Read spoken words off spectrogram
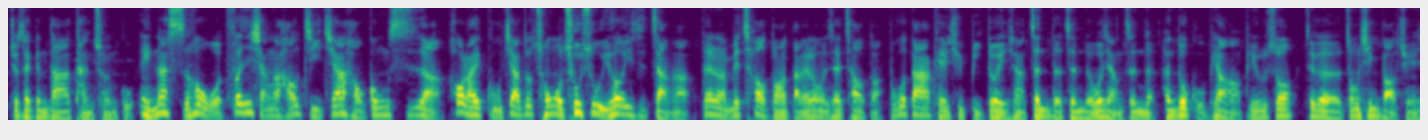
就在跟大家谈存股。哎，那时候我分享了好几家好公司啊，后来股价都从我出书以后一直涨啊，当然被超短，打开东西在超短。不过大家可以去比对一下，真的真的，我讲真的，很多股票啊，比如说这个中兴保全。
